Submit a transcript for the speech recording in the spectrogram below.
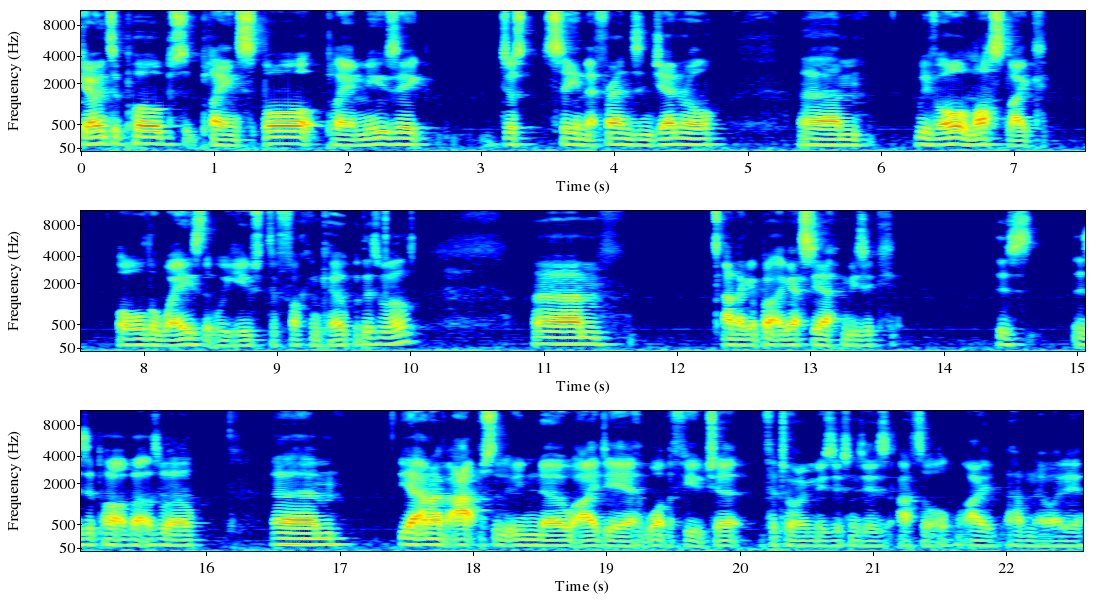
going to pubs, playing sport, playing music, just seeing their friends in general. Um, we've all lost like all the ways that we used to fucking cope with this world. Um, and I but I guess yeah, music is is a part of that as well. Um, yeah, and I've absolutely no idea what the future for touring musicians is at all. I have no idea.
